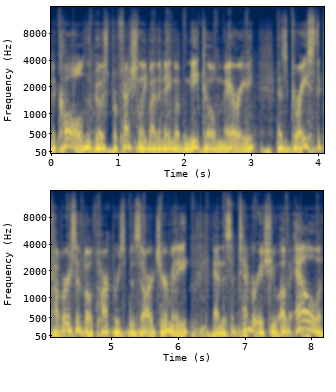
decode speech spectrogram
Nicole, who goes professionally by the name of Nico Mary, has graced the covers of both Harper's Bazaar Germany and the September issue of Elle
